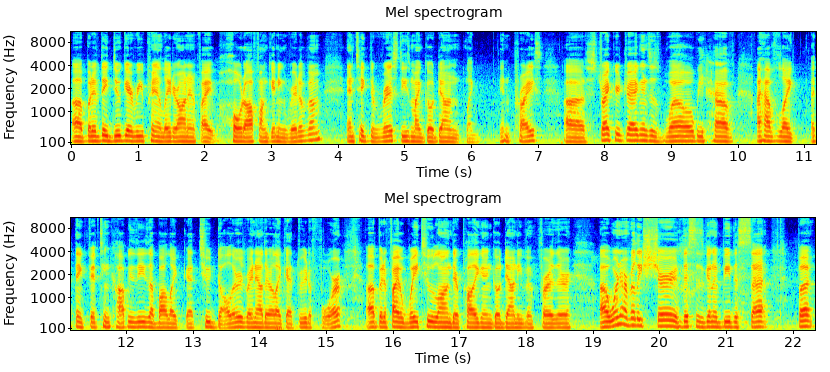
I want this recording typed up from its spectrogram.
Uh, but if they do get reprinted later on and if I hold off on getting rid of them and take the risk, these might go down like in price. Uh, Striker Dragons as well. We have I have like I think 15 copies of these. I bought like at two dollars. Right now they're like at three to four. Uh, but if I wait too long, they're probably gonna go down even further. Uh, we're not really sure if this is gonna be the set, but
